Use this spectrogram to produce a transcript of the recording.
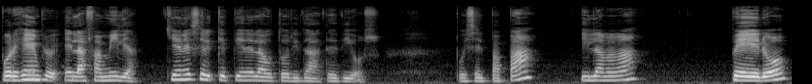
Por ejemplo, en la familia, ¿quién es el que tiene la autoridad de Dios? Pues el papá y la mamá. Pero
